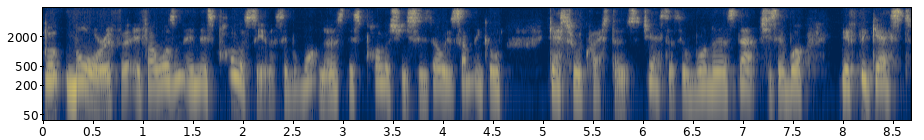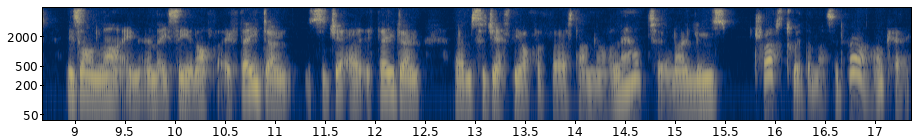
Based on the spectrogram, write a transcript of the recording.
book more if, if I wasn't in this policy. And I said, well, what nurse this policy? She says, oh, it's something called guest request don't suggest. I said, what nurse that? She said, well, if the guest is online and they see an offer, if they don't suggest, uh, if they don't um, suggest the offer first, I'm not allowed to, and I lose trust with them. I said, oh, okay.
